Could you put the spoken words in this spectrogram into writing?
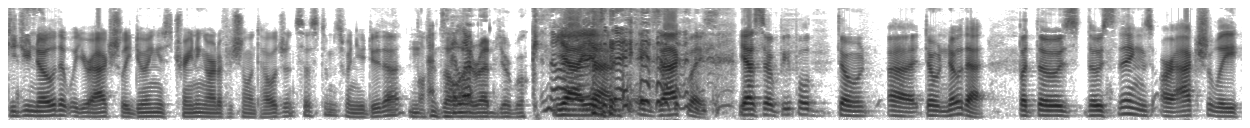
Did you know that what you're actually doing is training artificial intelligence systems when you do that? Not until I, I read your book. No, yeah, yeah, exactly. Yeah, so people don't uh, don't know that, but those those things are actually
